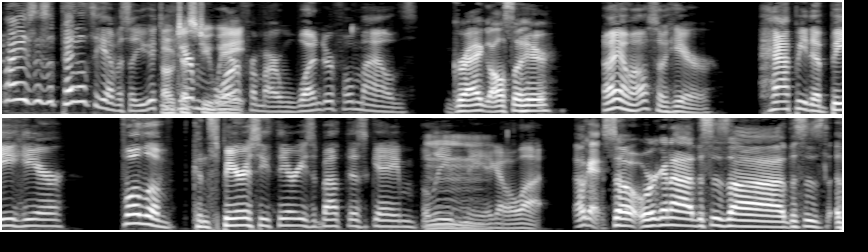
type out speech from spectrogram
Why is this a penalty episode? You get to Oh, hear just you more wait. from our wonderful mouths. Greg, also here. I am also here, happy to be here, full of conspiracy theories about this game. Believe Mm. me, I got a lot. Okay, so we're gonna. This is uh, this is uh,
